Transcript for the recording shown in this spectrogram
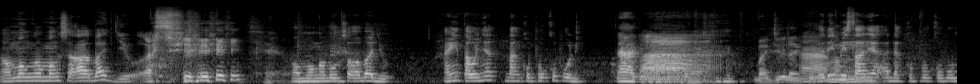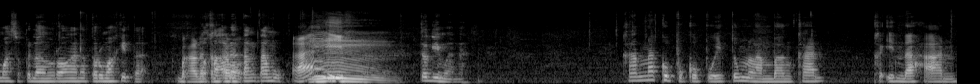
Ngomong-ngomong soal baju, asik. Ngomong-ngomong soal baju, Aing taunya tentang kupu-kupu nih. Nah, gimana? Ah, baju dan Ah, Jadi hmm. misalnya ada kupu-kupu masuk ke dalam ruangan atau rumah kita, Bakal bakal datang datang tamu. Ai. hmm. Itu gimana? Karena kupu-kupu itu melambangkan keindahan.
